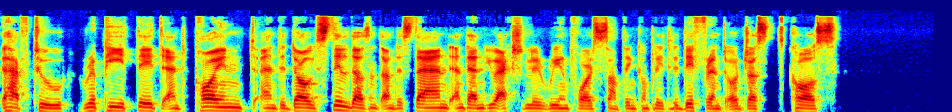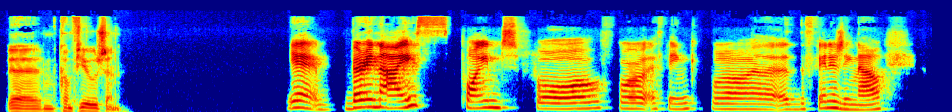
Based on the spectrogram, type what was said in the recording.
have to repeat it and point and the dog still doesn't understand and then you actually reinforce something completely different or just cause um, confusion yeah, very nice point for for I think for uh, the finishing now.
